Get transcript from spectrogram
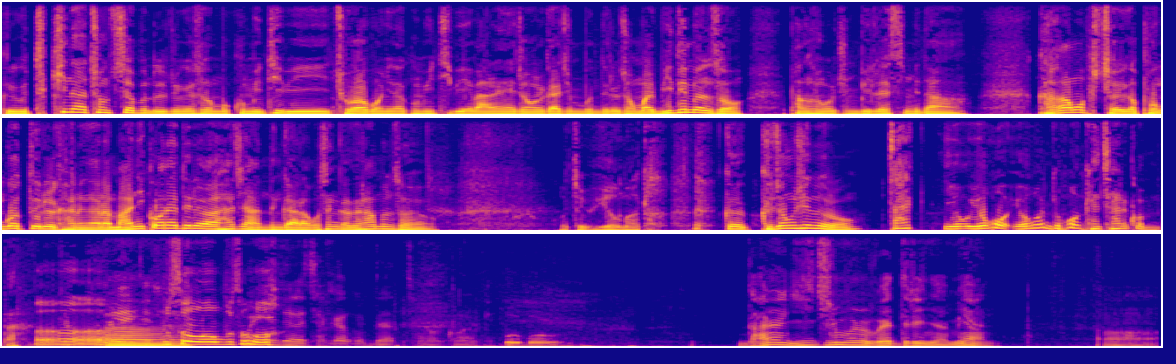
그리고 특히나 청취자분들 중에서 뭐 국민TV 조합원이나 국민TV에 많은 애정을 가진 분들을 정말 믿으면서 방송을 준비를 했습니다. 가감없이 저희가 본 것들을 가능한 한 많이 꺼내드려야 하지 않는가라고 생각을 하면서요. 어째 위험하다. 그, 그 정신으로 짤, 요, 요거, 요건, 요건 괜찮을 겁니다. 아, 무서워, 무서워. 전에 잠깐 내가 잠깐 그만할게. 나는 이 질문을 왜 드리냐면 어,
